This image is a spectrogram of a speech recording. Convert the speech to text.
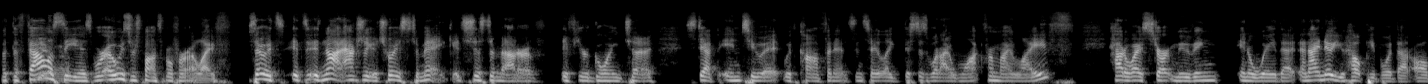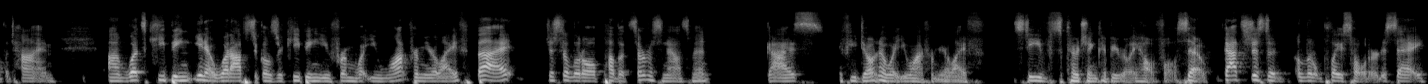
But the fallacy is we're always responsible for our life. So it's, it's it's not actually a choice to make. It's just a matter of if you're going to step into it with confidence and say like this is what I want from my life. How do I start moving in a way that and I know you help people with that all the time. Um, what's keeping, you know, what obstacles are keeping you from what you want from your life, but just a little public service announcement guys, if you don't know what you want from your life, Steve's coaching could be really helpful. So that's just a, a little placeholder to say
